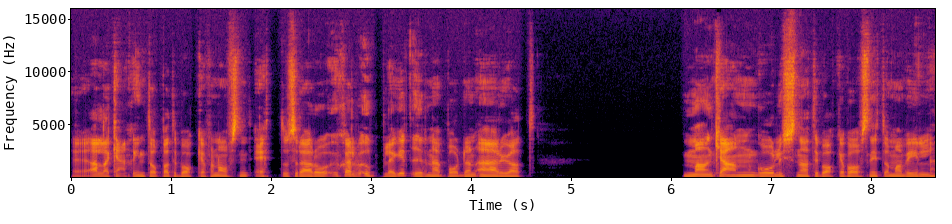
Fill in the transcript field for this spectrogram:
Eh, Alla kanske inte hoppar tillbaka från avsnitt ett och sådär. Och själva upplägget i den här podden är ju att man kan gå och lyssna tillbaka på avsnitt om man vill.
